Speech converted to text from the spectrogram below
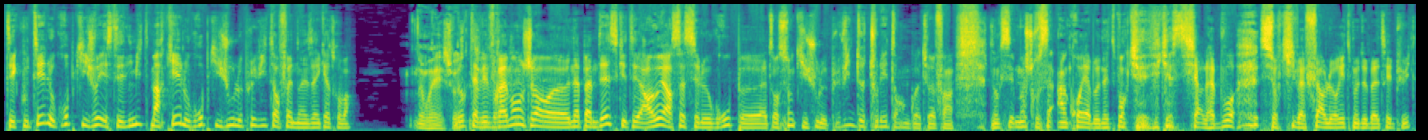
t'écouter le groupe qui jouait et c'était limite marqué le groupe qui joue le plus vite en fait dans les années 80. Ouais, je Donc t'avais vraiment genre euh, Napalm Death qui était ah ouais alors ça c'est le groupe euh, attention qui joue le plus vite de tous les temps quoi tu vois enfin donc c'est moi je trouve ça incroyable honnêtement qu'il y ait des cas se tirent la bourre sur qui va faire le rythme de batterie le plus vite.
